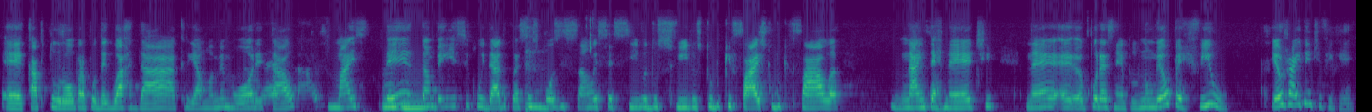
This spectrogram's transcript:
é, capturou para poder guardar, criar uma memória e tal, mas ter uhum. também esse cuidado com essa exposição excessiva dos filhos, tudo que faz, tudo que fala na internet, né? Eu, por exemplo, no meu perfil, eu já identifiquei.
